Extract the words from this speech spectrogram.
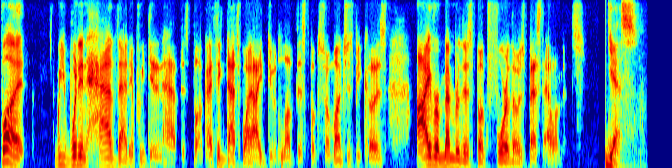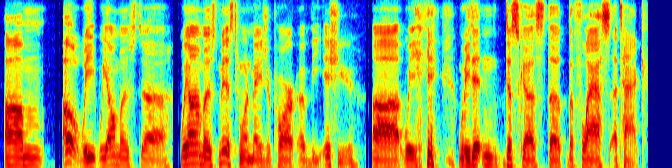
but we wouldn't have that if we didn't have this book. I think that's why I do love this book so much is because I remember this book for those best elements. Yes. Um. Oh, we we almost uh we almost missed one major part of the issue. Uh, we we didn't discuss the the Flass attack,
